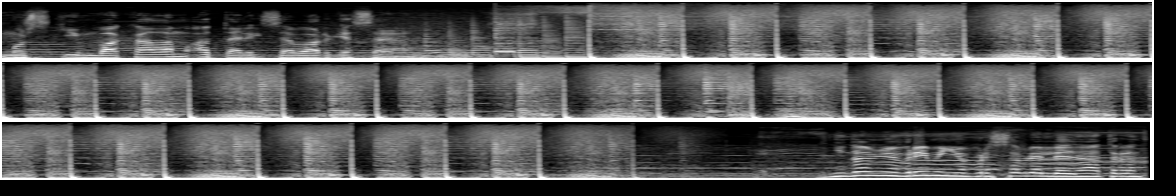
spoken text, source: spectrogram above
мужским вокалом от Алекса Варгаса. В недавнем времени мы представляли на Trend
